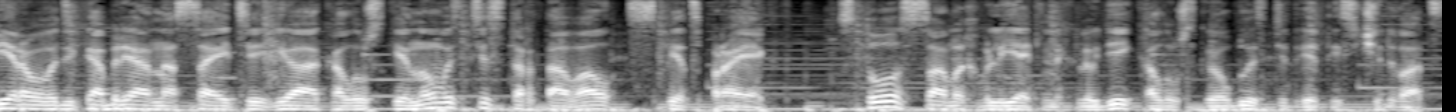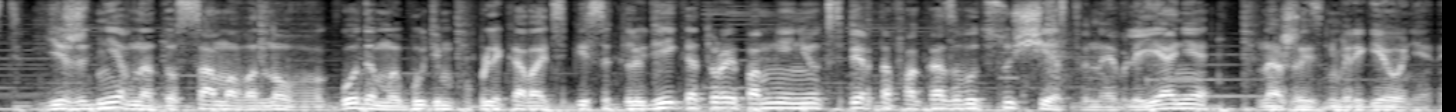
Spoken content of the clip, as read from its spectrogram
1 декабря на сайте ИА «Калужские новости» стартовал спецпроект – 100 самых влиятельных людей Калужской области 2020. Ежедневно до самого Нового года мы будем публиковать список людей, которые, по мнению экспертов, оказывают существенное влияние на жизнь в регионе.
